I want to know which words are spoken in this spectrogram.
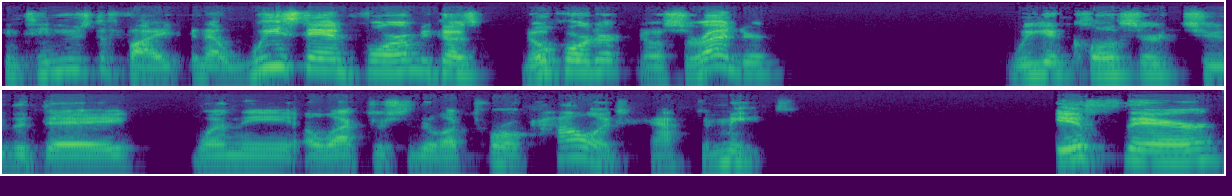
continues to fight and that we stand for him because no quarter, no surrender, we get closer to the day when the electors to the Electoral College have to meet. If there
